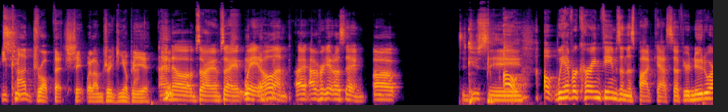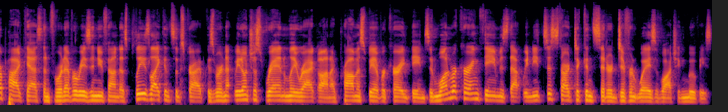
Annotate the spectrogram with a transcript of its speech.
You Tou- can't drop that shit when I'm drinking a beer. I know. I'm sorry. I'm sorry. Wait, hold on. I, I forget what I was saying. Uh, Did you see? oh, oh, we have recurring themes on this podcast. So if you're new to our podcast and for whatever reason you found us, please like and subscribe because we're not, we don't just randomly rag on. I promise we have recurring themes. And one recurring theme is that we need to start to consider different ways of watching movies.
